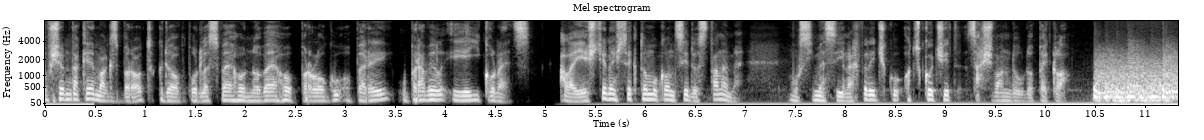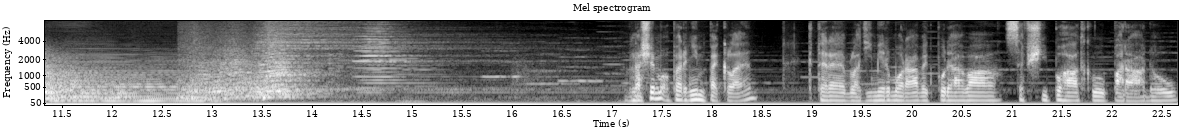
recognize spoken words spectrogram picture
Ovšem také Max Brod, kdo podle svého nového prologu opery upravil i její konec. Ale ještě než se k tomu konci dostaneme, musíme si na chviličku odskočit za švandou do pekla. V našem operním pekle, které Vladimír Morávek podává se vší pohádkovou parádou,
